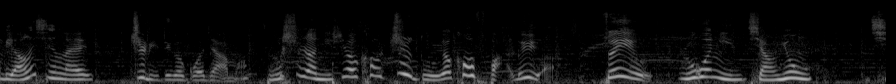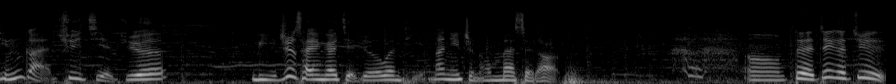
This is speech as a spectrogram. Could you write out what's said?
良心来治理这个国家吗？不是啊，你是要靠制度，要靠法律啊。所以，如果你想用情感去解决理智才应该解决的问题，那你只能 mess it up。嗯，对，这个剧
